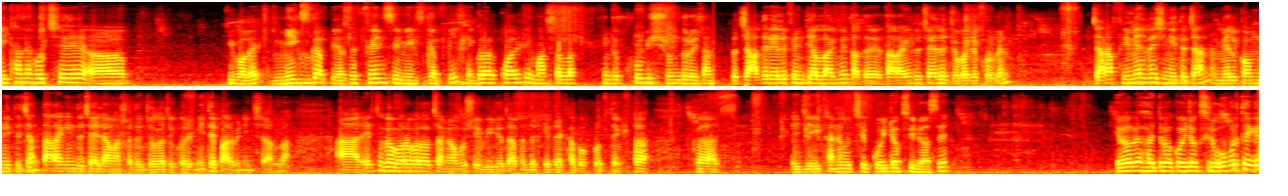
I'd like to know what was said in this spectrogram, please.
এইখানে হচ্ছে কি বলে মিক্স গাপ্পি আছে ফেন্সি মিক্স গাপ্পি এগুলোর কোয়ালিটি মার্শাল্লাহ কিন্তু খুবই সুন্দর হয়েছে। তো যাদের এলিফেন্টিয়াল লাগবে, তাদের তারা কিন্তু চাইলে যোগাযোগ করবেন। যারা ফিমেল বেশি নিতে চান মেল কম নিতে চান, তারা কিন্তু চাইলে আমার সাথে যোগাযোগ করে নিতে পারবেন ইনশাআল্লাহ। আর এর থেকে বড় কথা হচ্ছে, আমি অবশ্যই ভিডিওতে আপনাদেরকে দেখাবো প্রত্যেকটা এই যে এখানে হচ্ছে কৈটক্সিডো আছে। এভাবে হয়তো বা কৈটক্সিডো উপর থেকে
